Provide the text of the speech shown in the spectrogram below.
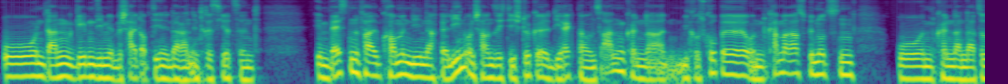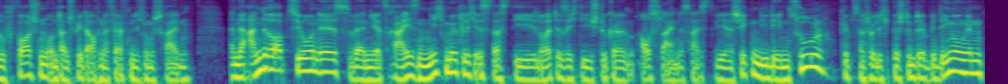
Und dann geben die mir Bescheid, ob die daran interessiert sind. Im besten Fall kommen die nach Berlin und schauen sich die Stücke direkt bei uns an, können da Mikroskope und Kameras benutzen und können dann dazu forschen und dann später auch eine Veröffentlichung schreiben. Eine andere Option ist, wenn jetzt Reisen nicht möglich ist, dass die Leute sich die Stücke ausleihen. Das heißt, wir schicken die denen zu, gibt es natürlich bestimmte Bedingungen,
